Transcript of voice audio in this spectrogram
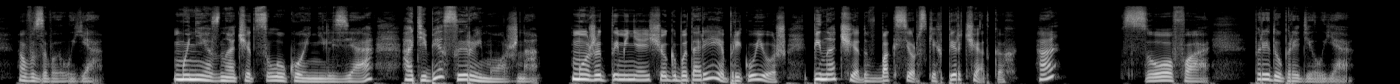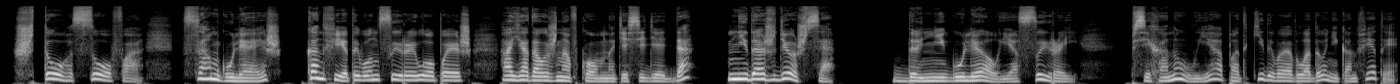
— взвыл я. «Мне, значит, с Лукой нельзя, а тебе с Ирой можно. Может, ты меня еще к батарее прикуешь, пиночет в боксерских перчатках, а?» «Софа», — предупредил я. «Что, Софа? Сам гуляешь, Конфеты вон сырой лопаешь, а я должна в комнате сидеть, да? Не дождешься. Да не гулял я сырой. Психанул я, подкидывая в ладони конфеты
